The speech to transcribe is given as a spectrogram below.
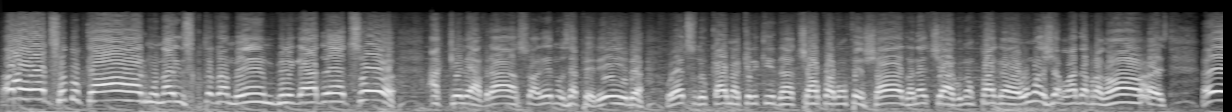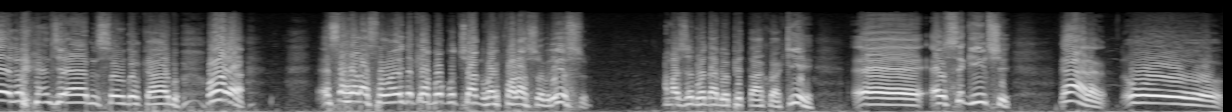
Alô, Edson do Carmo, na escuta também. Obrigado, Edson. Aquele abraço ali no Zé Pereira. O Edson do Carmo aquele que dá tchau com a mão fechada, né, Thiago? Não paga uma gelada pra nós. Ei, grande Edson do Carmo. Olha, essa relação aí, daqui a pouco o Thiago vai falar sobre isso. Mas eu vou dar meu pitaco aqui é, é o seguinte, cara, o,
